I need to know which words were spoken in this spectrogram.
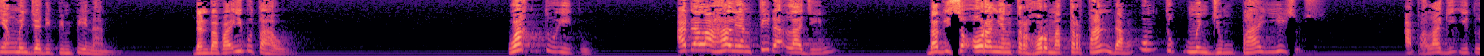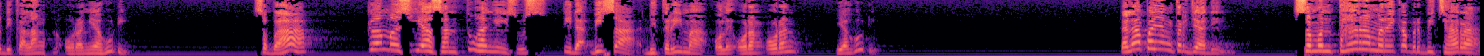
yang menjadi pimpinan. Dan Bapak Ibu tahu, waktu itu adalah hal yang tidak lazim bagi seorang yang terhormat terpandang untuk menjumpai Yesus. Apalagi itu di kalangan orang Yahudi. Sebab kemesiasan Tuhan Yesus tidak bisa diterima oleh orang-orang Yahudi. Dan apa yang terjadi? Sementara mereka berbicara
